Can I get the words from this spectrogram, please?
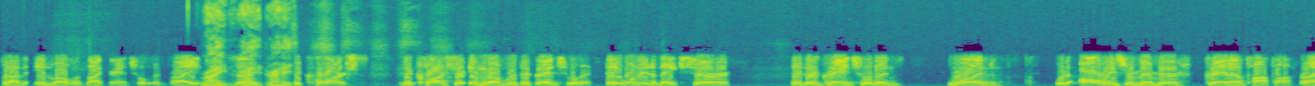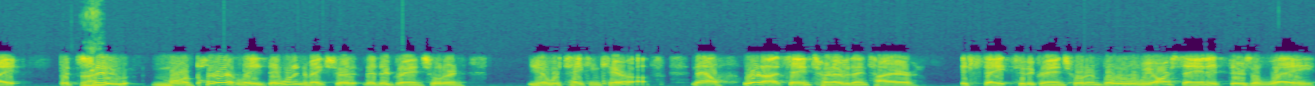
but I'm in love with my grandchildren." Right? Right. So right. Right. The Clarks, the Clarks are in love with their grandchildren. They wanted to make sure that their grandchildren, one, would always remember Grandma and Papa, right? But right. two, more importantly, they wanted to make sure that their grandchildren, you know, were taken care of. Now, we're not saying turn over the entire estate to the grandchildren. But what we are saying is there's a way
